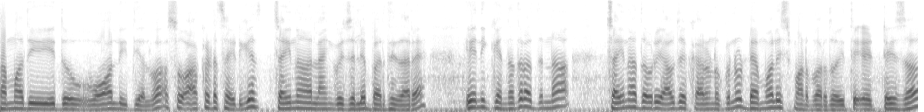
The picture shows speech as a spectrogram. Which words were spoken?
ಸಮಾಧಿ ಇದು ವಾಲ್ ಇದೆಯಲ್ವ ಸೊ ಆ ಕಡೆ ಸೈಡ್ಗೆ ಚೈನಾ ಲ್ಯಾಂಗ್ವೇಜಲ್ಲೇ ಬರೆದಿದ್ದಾರೆ. ಏನಕ್ಕೆ ಅಂತಂದರೆ ಅದನ್ನು ಚೈನಾದವರು ಯಾವುದೇ ಕಾರಣಕ್ಕೂ ಡೆಮಾಲಿಷ್ ಮಾಡಬಾರ್ದು. ಇಟ್ ಇಟ್ ಈಸ್ ಅ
